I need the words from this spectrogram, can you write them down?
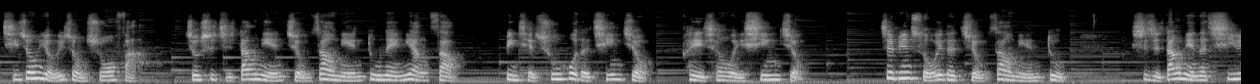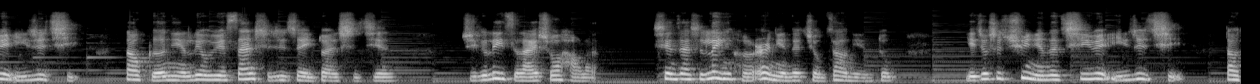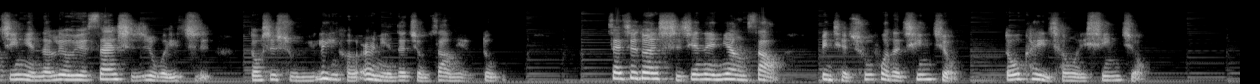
其中有一种说法，就是指当年酒造年度内酿造并且出货的清酒可以称为新酒。这边所谓的酒造年度，是指当年的七月一日起到隔年六月三十日这一段时间。举个例子来说好了，现在是令和二年的酒造年度。也就是去年的七月一日起，到今年的六月三十日为止，都是属于令和二年的酒造年度。在这段时间内酿造并且出货的清酒，都可以称为新酒。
